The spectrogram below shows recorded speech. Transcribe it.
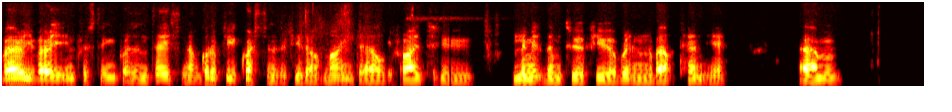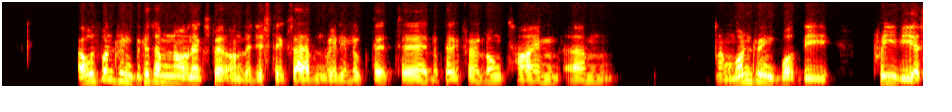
very, very interesting presentation. I've got a few questions, if you don't mind. I'll try to limit them to a few. I've written about 10 here. Um, I was wondering because I'm not an expert on logistics. I haven't really looked at uh, looked at it for a long time. Um, I'm wondering what the previous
